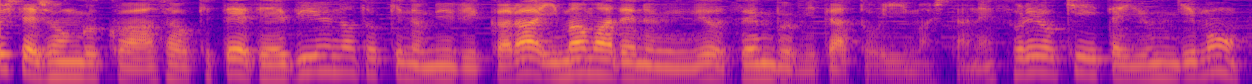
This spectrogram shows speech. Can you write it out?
そしてジョングクは朝起きてデビューの時のミュービーから今までのミュービーを全部見たと言いましたね。それを聞いたユンギも、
